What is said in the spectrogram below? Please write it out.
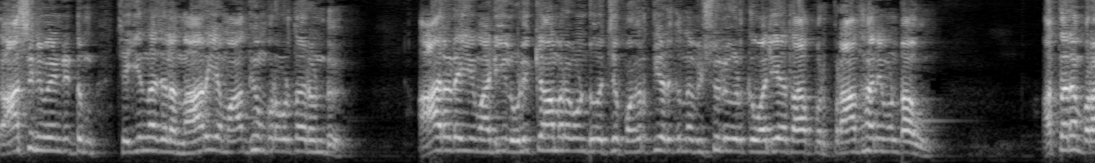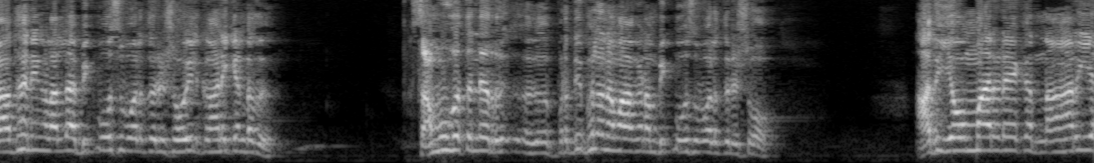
കാശിന് വേണ്ടിയിട്ടും ചെയ്യുന്ന ചില നാറിയ മാധ്യമ പ്രവർത്തകരുണ്ട്. ആരുടെയും അടിയിൽ ഒളിക്യാമറ കൊണ്ടുവച്ച് പകർത്തിയെടുക്കുന്ന വിഷ്വലുകൾക്ക് വലിയ പ്രാധാന്യം പ്രാധാന്യമുണ്ടാവും. അത്തരം പ്രാധാന്യങ്ങളല്ല ബിഗ് ബോസ് പോലത്തെ ഒരു ഷോയിൽ കാണിക്കേണ്ടത്. സമൂഹത്തിന്റെ പ്രതിഫലനമാകണം ബിഗ് ബോസ് പോലത്തെ ഒരു ഷോ. അത് യവന്മാരുടെയൊക്കെ നാറിയ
